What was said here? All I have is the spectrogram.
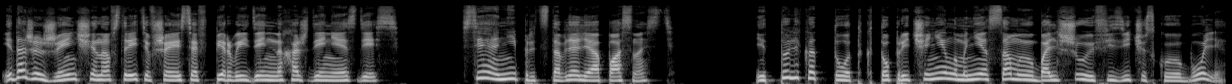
и даже женщина, встретившаяся в первый день нахождения здесь. Все они представляли опасность. И только тот, кто причинил мне самую большую физическую боль,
